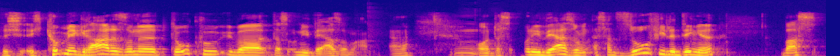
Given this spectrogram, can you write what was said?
ich, ich gucke mir gerade so eine Doku über das Universum an. Ja? Mhm. Und das Universum, es hat so viele Dinge, was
